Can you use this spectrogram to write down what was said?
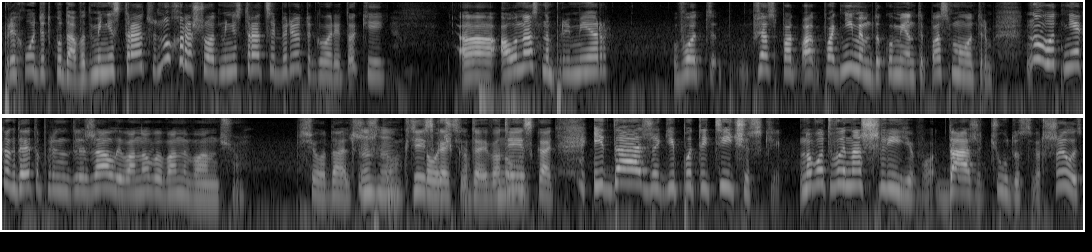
приходит куда? В администрацию? Ну, хорошо, администрация берет и говорит, окей. А, а у нас, например, вот сейчас поднимем документы, посмотрим. Ну вот некогда это принадлежало Иванову Ивану Ивановичу. Все, дальше Мгм. что? Где искать, Точка. да, Иванова? Где искать? И даже гипотетически, ну вот вы нашли его, даже чудо свершилось,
